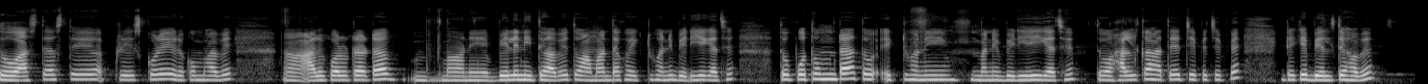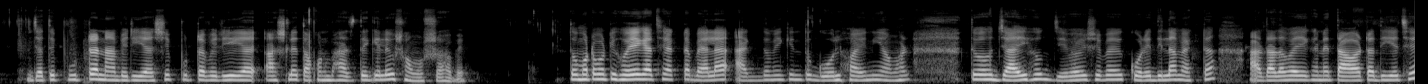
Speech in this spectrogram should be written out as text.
তো আস্তে আস্তে প্রেস করে এরকমভাবে আলু পরোটাটা মানে বেলে নিতে হবে। তো আমার দেখো একটুখানি বেরিয়ে গেছে। তো প্রথমটা তো একটুখানি মানে বেরিয়েই গেছে। তো হালকা হাতে চেপে চেপে এটাকে বেলতে হবে। যাতে পুরটা না বেরিয়ে আসে, পুরটা বেরিয়ে আসলে তখন ভাজতে গেলেও সমস্যা হবে। তো মোটামুটি হয়ে গেছে একটা বেলা, একদমই কিন্তু গোল হয়নি আমার। তো যাই হোক, যেভাবে সেভাবে করে দিলাম একটা। আর দাদাভাই এখানে তাওয়াটা দিয়েছে।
